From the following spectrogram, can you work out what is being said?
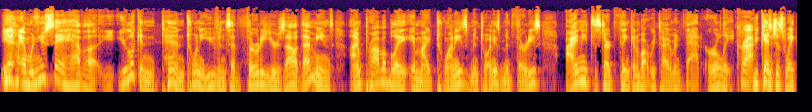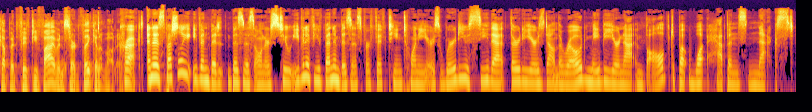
Yeah, and when you say have a, you're looking 10, 20, you even said 30 years out. That means I'm probably in my 20s, mid 20s, mid 30s. I need to start thinking about retirement that early. Correct. You can't just wake up at 55 and start thinking about it. Correct. And especially even business owners, too. Even if you've been in business for 15, 20 years, where do you see that 30 years down the road? Maybe you're not involved, but what happens next?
